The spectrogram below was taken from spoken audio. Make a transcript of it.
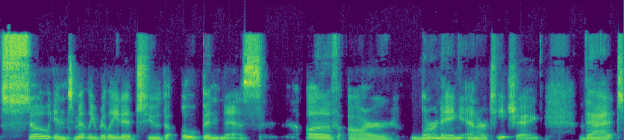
so intimately related to the openness of our learning and our teaching that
